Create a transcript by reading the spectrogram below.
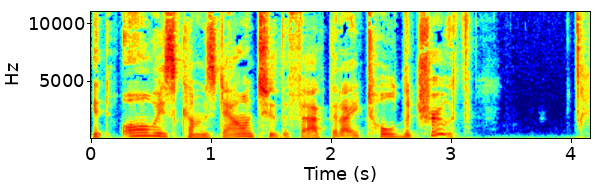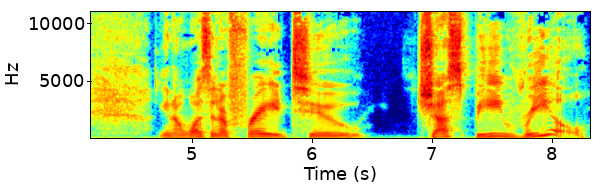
it always comes down to the fact that I told the truth. You know, wasn't afraid to just be real.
